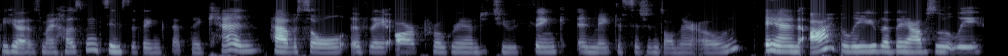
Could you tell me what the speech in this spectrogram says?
Because my husband seems to think that they can have a soul if they are programmed to think and make decisions on their own. And I believe that they absolutely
